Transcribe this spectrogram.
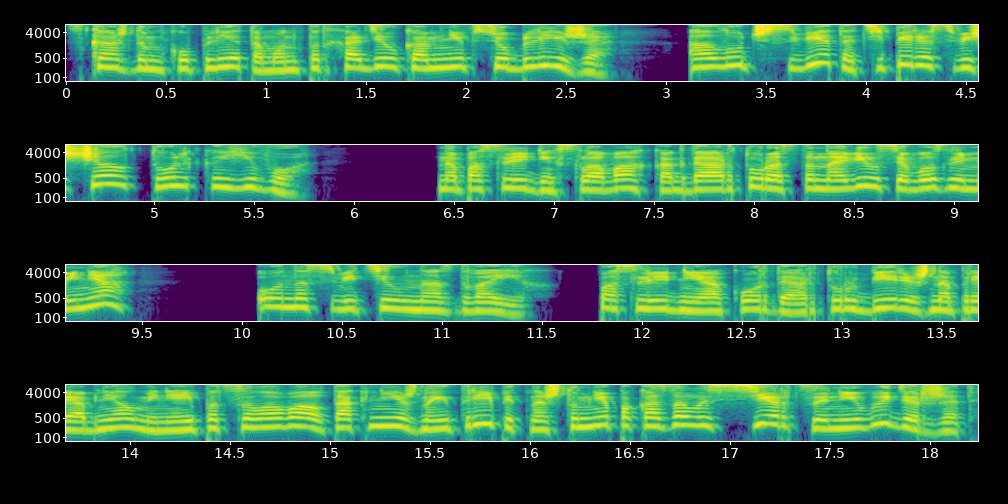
С каждым куплетом он подходил ко мне все ближе, а луч света теперь освещал только его. На последних словах, когда Артур остановился возле меня, он осветил нас двоих. Последние аккорды Артур бережно приобнял меня и поцеловал так нежно и трепетно, что мне показалось, сердце не выдержит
